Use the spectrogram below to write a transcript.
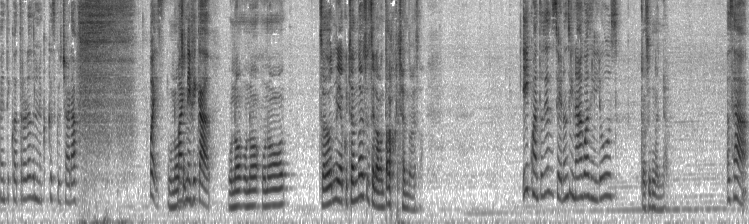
24 horas, lo único que escuchara, pues, Uno se- magnificado. Uno, uno, uno se dormía escuchando eso y se levantaba escuchando eso. ¿Y cuántos días estuvieron sin agua, sin luz? Casi un año. O sea,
